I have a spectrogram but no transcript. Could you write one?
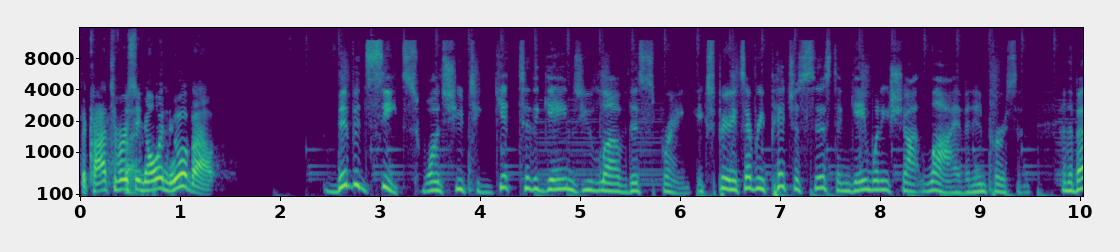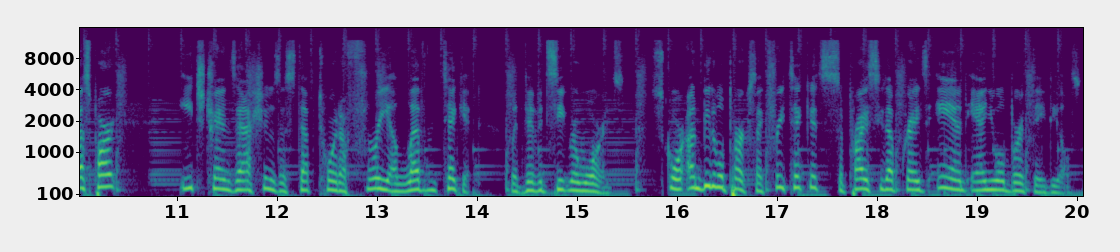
the controversy but, no one knew about. Vivid seats wants you to get to the games you love this spring. Experience every pitch assist and game-winning shot live and in person. And the best part? Each transaction is a step toward a free 11th ticket with Vivid Seat rewards. Score unbeatable perks like free tickets, surprise seat upgrades, and annual birthday deals.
